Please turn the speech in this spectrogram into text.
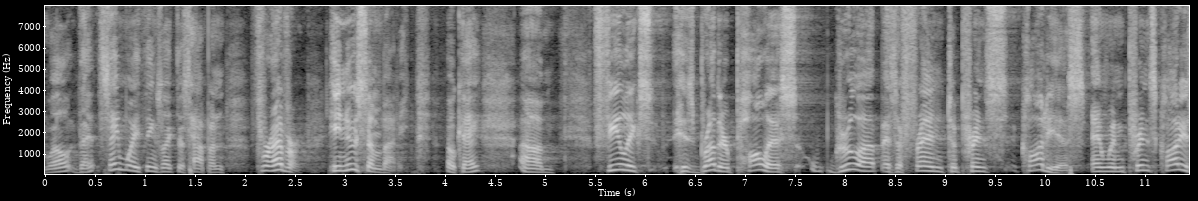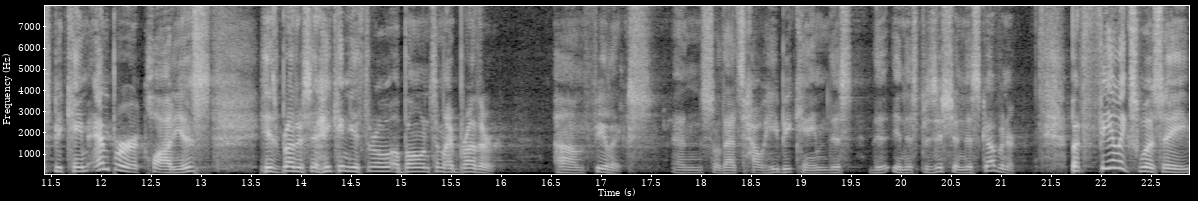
Well, the same way things like this happen forever. He knew somebody, okay? Um, Felix, his brother Paulus, grew up as a friend to Prince Claudius. And when Prince Claudius became Emperor Claudius, his brother said, Hey, can you throw a bone to my brother, um, Felix? And so that's how he became this, in this position, this governor. But Felix was a,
